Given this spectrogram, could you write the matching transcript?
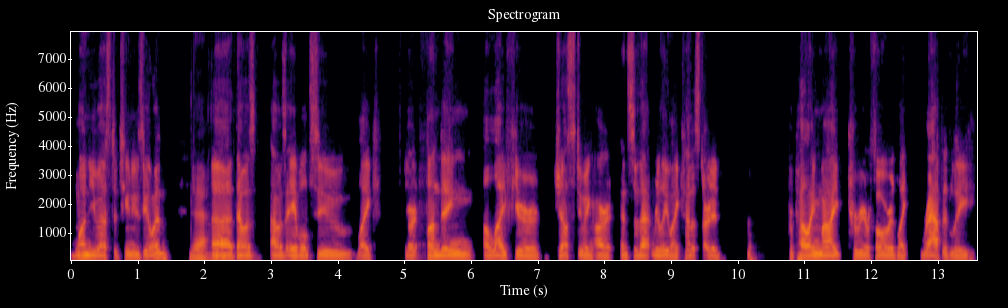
one US to two New Zealand. Yeah. Uh, that was I was able to like start funding a life here just doing art, and so that really like kind of started propelling my career forward like rapidly.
